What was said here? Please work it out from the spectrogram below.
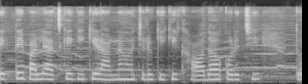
দেখতেই পারলে আজকে কি কি রান্না হয়েছিল, কি কি খাওয়া দাওয়া করেছি। তো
